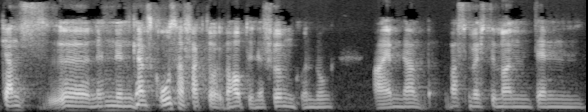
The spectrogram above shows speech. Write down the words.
ganz, äh, ein, ein ganz großer Faktor überhaupt in der Firmengründung, war was möchte man denn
